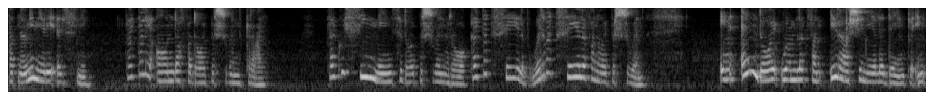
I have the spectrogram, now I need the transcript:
wat nou nie meer hier is nie. Kyk al die aandag wat daai persoon kry. Kyk hoe sien mense daai persoon raak. Kyk wat sê hulle, hoor wat sê hulle van daai persoon. En in daai oomblik van irrasionele denke en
